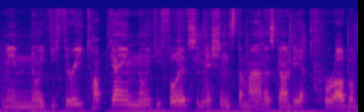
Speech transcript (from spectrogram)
I mean, 93 top game, 95 submissions. The man is going to be a problem.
